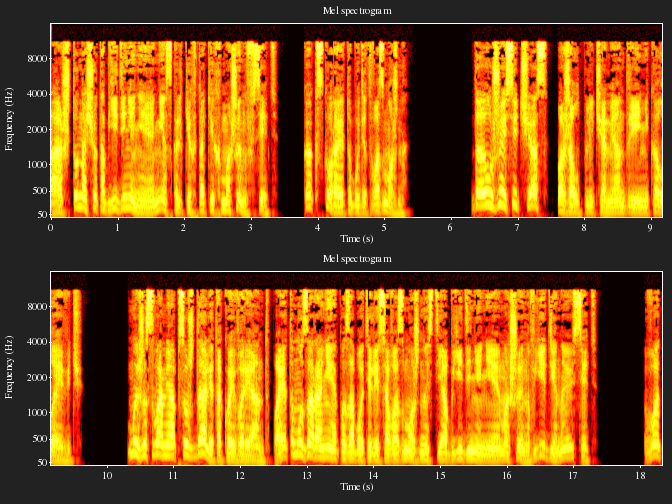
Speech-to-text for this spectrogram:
А что насчет объединения нескольких таких машин в сеть? Как скоро это будет возможно? Да уже сейчас, пожал плечами Андрей Николаевич. Мы же с вами обсуждали такой вариант, поэтому заранее позаботились о возможности объединения машин в единую сеть. Вот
